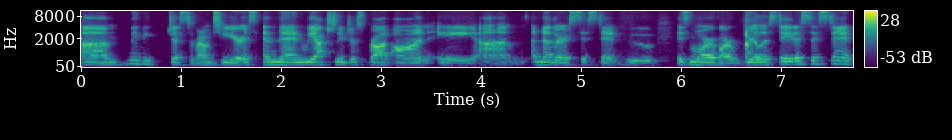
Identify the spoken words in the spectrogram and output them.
um, maybe just around two years, and then we actually just brought on a um, another assistant who is more of our real estate assistant,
